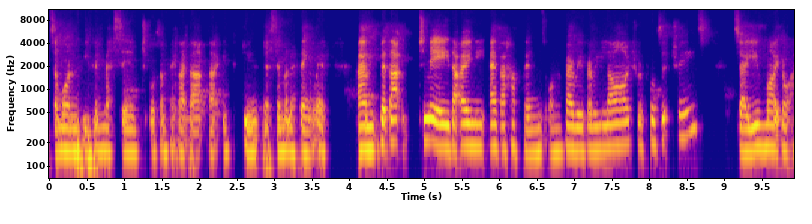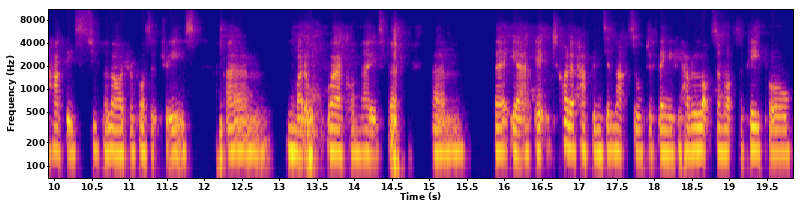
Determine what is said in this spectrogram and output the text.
someone you can message or something like that that you could do a similar thing with. Um, but that to me, that only ever happens on very, very large repositories. So you might not have these super large repositories. Um, you might not work on those, but, um, but yeah, it kind of happens in that sort of thing. If you have lots and lots of people,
